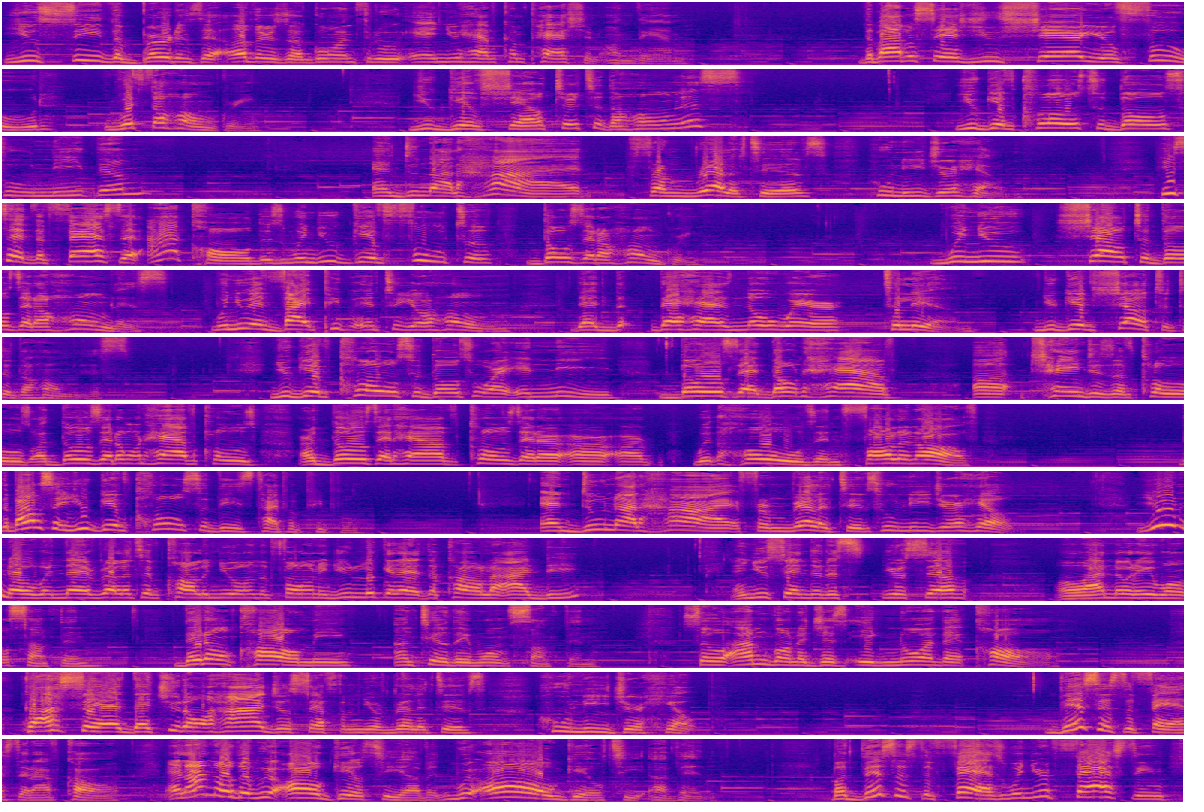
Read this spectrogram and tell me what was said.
You see the burdens that others are going through and you have compassion on them. The Bible says you share your food with the hungry. You give shelter to the homeless. You give clothes to those who need them. And do not hide from relatives who need your help. He said the fast that I called is when you give food to those that are hungry. When you shelter those that are homeless. When you invite people into your home that that has nowhere to live. You give shelter to the homeless. You give clothes to those who are in need, those that don't have uh, changes of clothes, or those that don't have clothes, or those that have clothes that are, are, are with holes and falling off. The Bible says you give clothes to these type of people. And do not hide from relatives who need your help. You know when that relative calling you on the phone and you looking at the caller ID and you saying to yourself, Oh, I know they want something. They don't call me until they want something. So I'm going to just ignore that call. God said that you don't hide yourself from your relatives who need your help. This is the fast that I've called. And I know that we're all guilty of it. We're all guilty of it. But this is the fast. When you're fasting,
